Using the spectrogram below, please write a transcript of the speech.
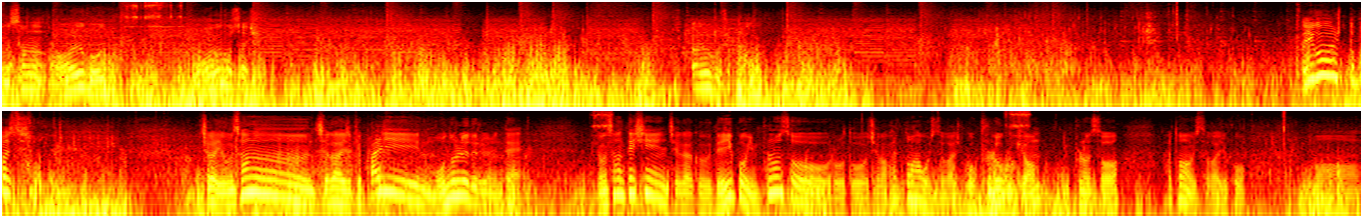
영상은 어이구 어이구 어이구 사이즈 아이고 좋다. 아이고 또 빠졌어. 제가 영상은 제가 이렇게 빨리는 못 올려드리는데 영상 대신 제가 그 네이버 인플루언서로도 제가 활동하고 있어가지고 블로그 겸 인플루언서 활동하고 있어가지고 어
